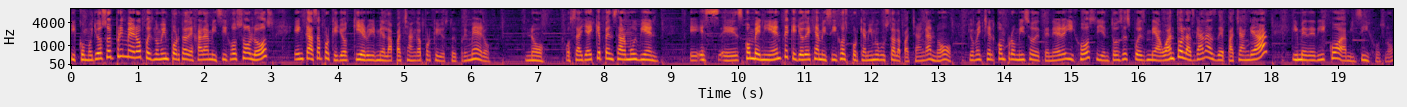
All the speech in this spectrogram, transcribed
y como yo soy primero, pues no me importa dejar a mis hijos solos en casa porque yo quiero irme a la pachanga porque yo estoy primero. No, o sea, ya hay que pensar muy bien, eh, es, es conveniente que yo deje a mis hijos porque a mí me gusta la pachanga, no, yo me eché el compromiso de tener hijos y entonces pues me aguanto las ganas de pachanguear y me dedico a mis hijos, ¿no?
